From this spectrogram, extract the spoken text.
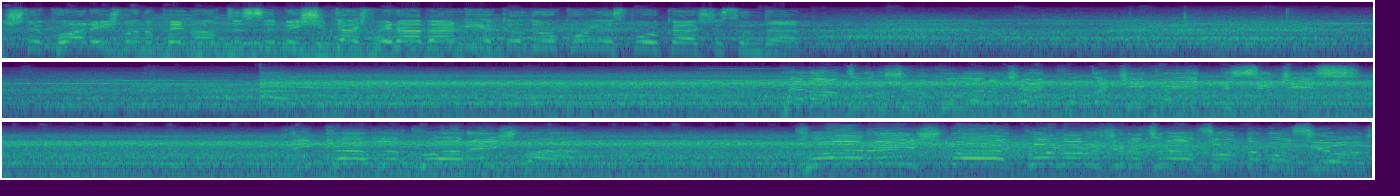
İşte Quaresma'nın penaltısı. Beşiktaş beraberliği yakalıyor Konyaspor karşısında. Penaltı vuruşunu kullanacak. Dakika 78. Ricardo Quaresma. Quaresma gol orucunu Trabzon'da bozuyor.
